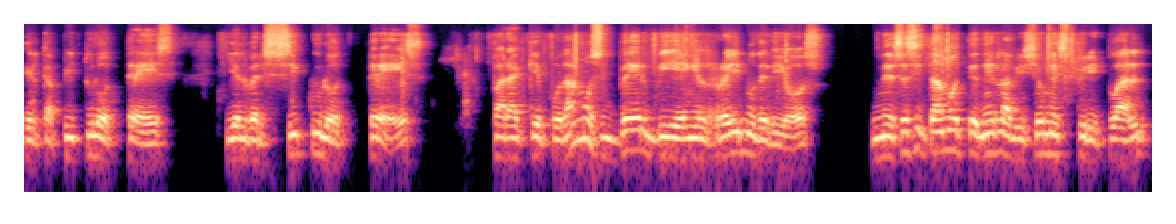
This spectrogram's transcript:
el capítulo 3 y el versículo 3 para que podamos ver bien el reino de Dios. Necesitamos tener la visión espiritual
